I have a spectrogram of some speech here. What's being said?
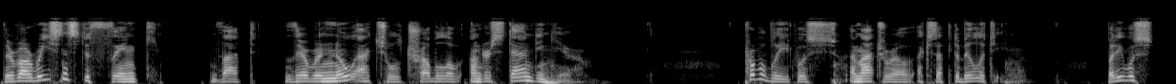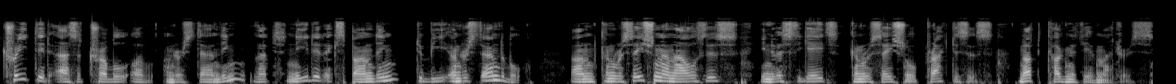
There are reasons to think that there were no actual trouble of understanding here. Probably it was a matter of acceptability. But it was treated as a trouble of understanding that needed expanding to be understandable. And conversation analysis investigates conversational practices, not cognitive matters.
